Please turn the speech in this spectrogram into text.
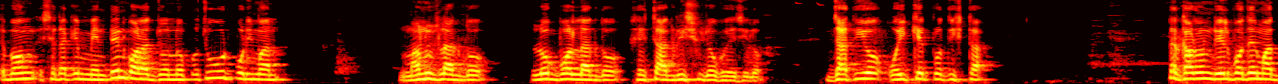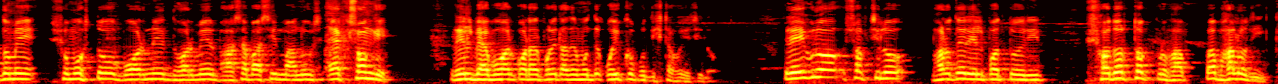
এবং সেটাকে মেনটেন করার জন্য প্রচুর পরিমাণ মানুষ লাগতো লোকবল লাগতো সেই চাকরির সুযোগ হয়েছিল। জাতীয় ঐক্যের প্রতিষ্ঠা। তার কারণ রেলপথের মাধ্যমে সমস্ত বর্ণের, ধর্মের, ভাষাভাষীর মানুষ একসঙ্গে রেল ব্যবহার করার ফলে তাদের মধ্যে ঐক্য প্রতিষ্ঠা হয়েছিল। এইগুলো সব ছিল ভারতের রেলপথ তৈরির সদর্থক প্রভাব বা ভালো দিক।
